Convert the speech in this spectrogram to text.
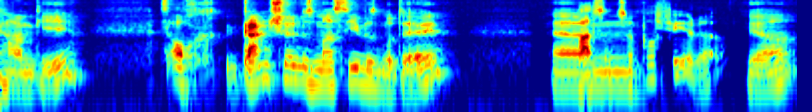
HMG. Ist auch ein ganz schönes, massives Modell. Passend Ähm, zum Profil, ja. Ja,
